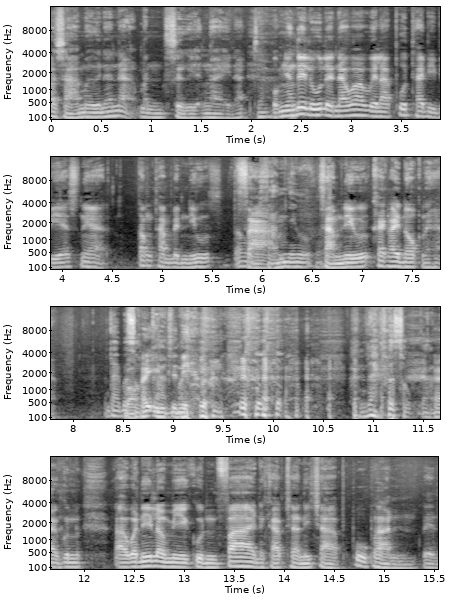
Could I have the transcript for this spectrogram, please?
ภาษามือนั้นน่ะมันสื่อยังไงนะ ผมยังได้รู้เลยนะว่าเวลาพูดไทย PBS เนี่ยต้องทำเป็นนิ้วต้องสามสามนิ้วสามนิ้วคล้ายๆนกนะฮะได้ประบอสกบให้การอินณ์จิเนียร์ ได้ประสบการณ์อ่าคุณอ่าวันนี้เรามีคุณฝ้ายนะครับ ชานิชาผู้พันเป็น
